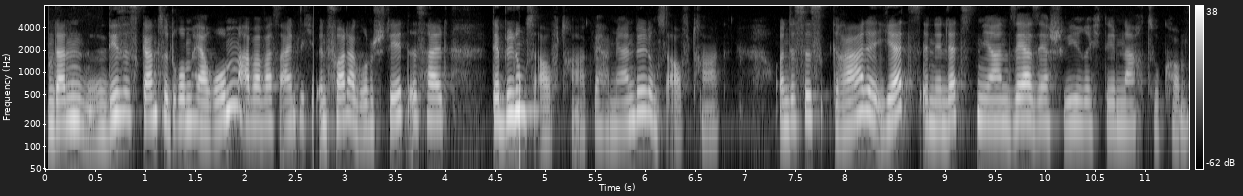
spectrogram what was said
und dann dieses Ganze drumherum, aber was eigentlich im Vordergrund steht, ist halt der Bildungsauftrag. Wir haben ja einen Bildungsauftrag. Und es ist gerade jetzt in den letzten Jahren sehr, sehr schwierig, dem nachzukommen.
